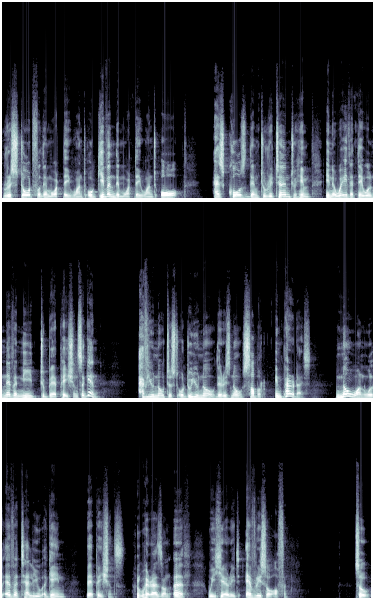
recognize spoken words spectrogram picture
restored for them what they want or given them what they want or has caused them to return to Him in a way that they will never need to bear patience again. Have you noticed or do you know there is no sabr in paradise? No one will ever tell you again, bear patience. Whereas on earth, we hear it every so often. So,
